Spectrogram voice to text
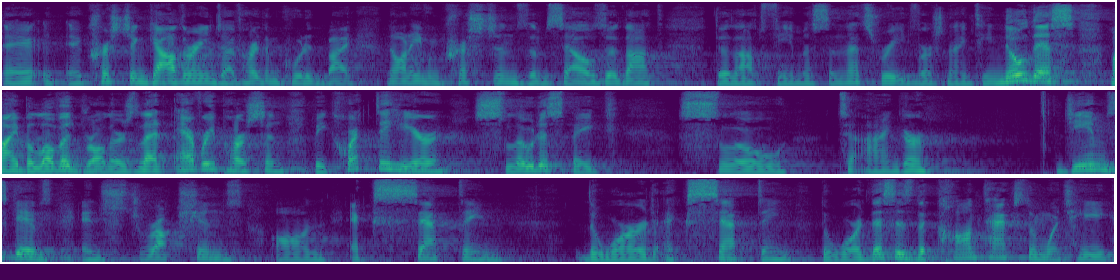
uh, uh, Christian gatherings. I've heard them quoted by not even Christians themselves. They're that, they're that famous. And let's read verse 19. Know this, my beloved brothers, let every person be quick to hear, slow to speak, slow to anger. James gives instructions on accepting the word, accepting the word. This is the context in which he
